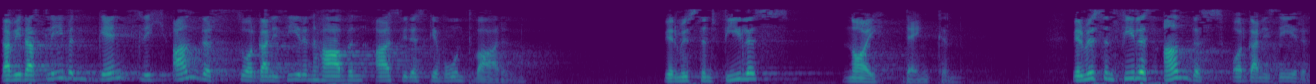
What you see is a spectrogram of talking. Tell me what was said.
da wir das Leben gänzlich anders zu organisieren haben, als wir es gewohnt waren. Wir müssen vieles neu denken. Wir müssen vieles anders organisieren.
